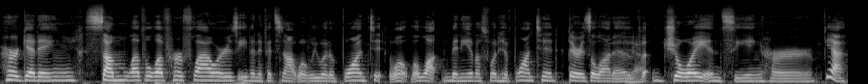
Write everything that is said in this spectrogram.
her getting some level of her flowers, even if it's not what we would have wanted, well, a lot, many of us would have wanted, there is a lot of yeah. joy in seeing her, yeah,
